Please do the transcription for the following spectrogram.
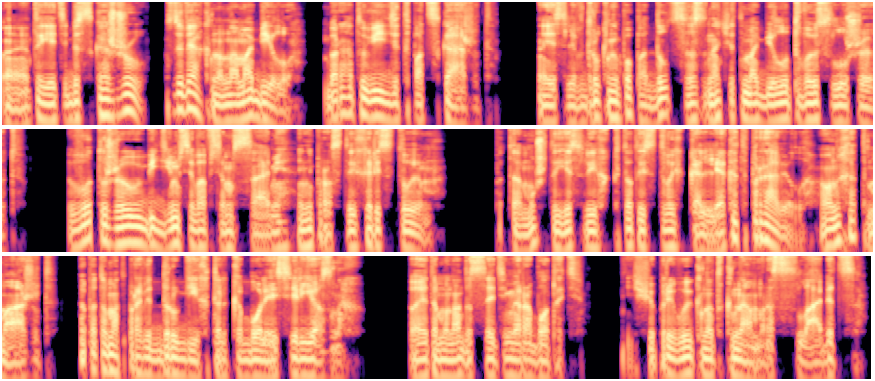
«Это я тебе скажу. Звякну на мобилу. Брат увидит, подскажет. А если вдруг не попадутся, значит, мобилу твою слушают. Вот уже убедимся во всем сами, а не просто их арестуем. Потому что если их кто-то из твоих коллег отправил, он их отмажет, а потом отправит других, только более серьезных. Поэтому надо с этими работать. Еще привыкнут к нам, расслабиться.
